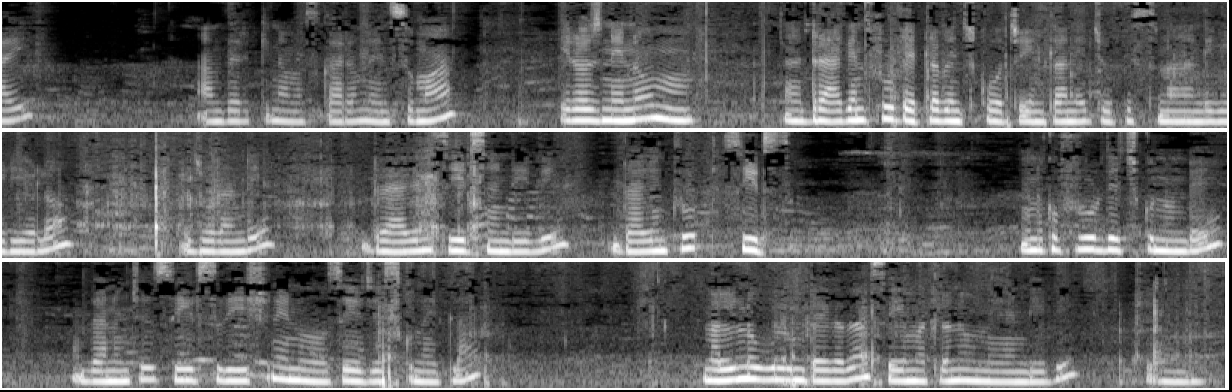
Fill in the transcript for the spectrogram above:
హాయ్. అందరికీ నమస్కారం. నేను సుమా. ఈరోజు నేను డ్రాగన్ ఫ్రూట్ ఎట్లా పెంచుకోవచ్చు ఇంట్లో అనేది చూపిస్తున్నానండి వీడియోలో. చూడండి. డ్రాగన్ సీడ్స్ అండి ఇవి. Dragon fruit seeds. నేను ఒక ఫ్రూట్ తెచ్చుకుని ఉండే. దాని నుంచి సీడ్స్ తీసి నేను సేవ్ చేసుకున్నా ఇట్లా. నల్ల నువ్వులు ఉంటాయి కదా సేమ్ అట్లనే ఉన్నాయండి ఇవి. చూడండి.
